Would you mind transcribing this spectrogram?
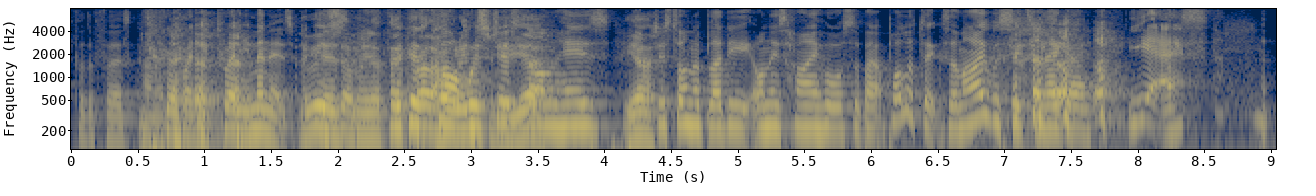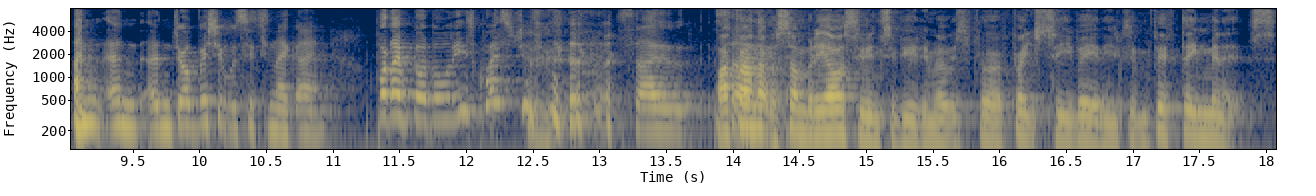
for the first kind of 20, 20 minutes is, because, I mean, I because Klopp was interview, just yeah. on his Yeah. just on a bloody on his high horse about politics, and I was sitting there going yes, and and and John Bishop was sitting there going. But I've got all these questions. so I so- found that with somebody else who interviewed him. It was for French TV, and he was given 15 minutes,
